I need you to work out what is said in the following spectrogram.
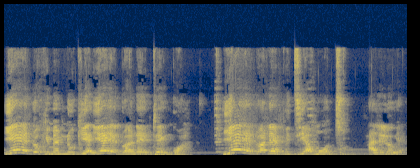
yeye ndo kimemnukia yeye ndo anayetengwa yeye ndo anayepitia moto. Haleluya.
